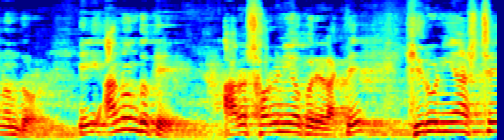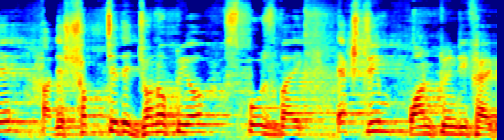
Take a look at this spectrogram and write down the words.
আনন্দ। এই আনন্দকে আরও স্মরণীয় করে রাখতে হিরো নিয়ে আসছে তাদের সবচেয়ে জনপ্রিয় sports bike Xtreme one twenty five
